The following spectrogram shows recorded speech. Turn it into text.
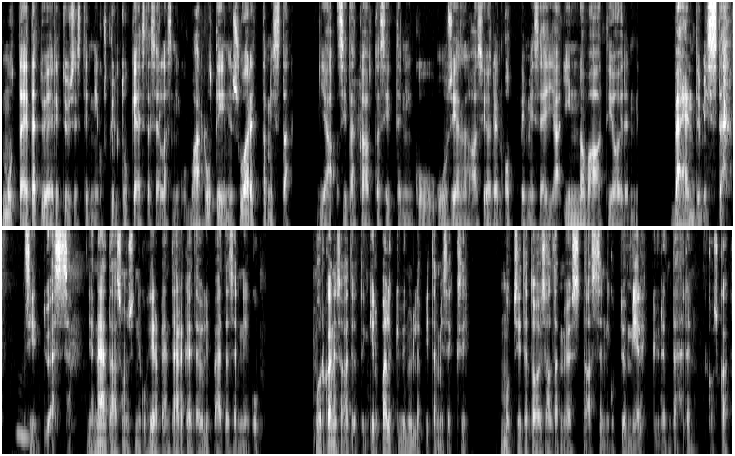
Mutta etätyö erityisesti niin kuin, kyllä tukee sitä sellaista niin kuin, vaan rutiinin suorittamista ja sitä kautta sitten niin kuin, uusien asioiden oppimisen ja innovaatioiden vähentymistä mm. siinä työssä. Ja nämä taas on niin kuin, hirveän tärkeitä ylipäätänsä niin kuin, organisaatioiden kilpailukyvyn ylläpitämiseksi, mutta sitten toisaalta myös taas sen niin kuin työn mielekkyyden tähden, koska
